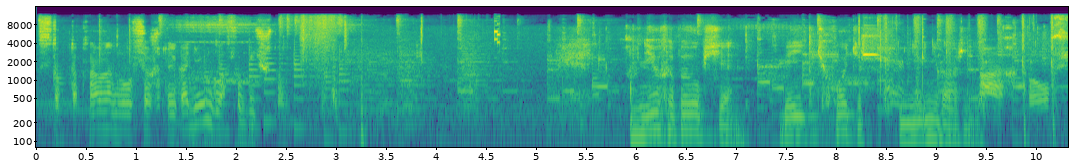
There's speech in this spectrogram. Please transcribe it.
Стоп, так нам надо было все же только один глаз убить, что ли? А в нее хп вообще. Бей хочешь, не, не важно. Ах, вообще.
